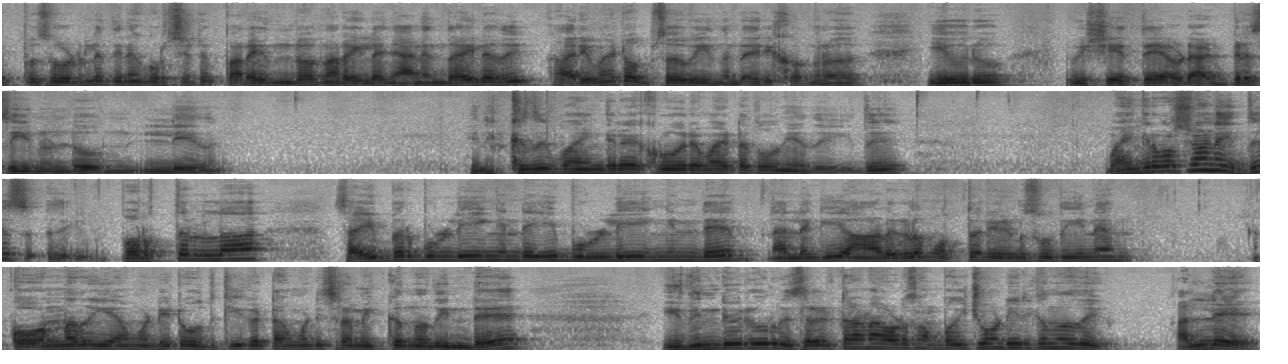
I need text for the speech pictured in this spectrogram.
എപ്പിസോഡിൽ ഇതിനെക്കുറിച്ചിട്ട് പറയുന്നുണ്ടോ എന്നറിയില്ല ഞാൻ എന്തായാലും അത് കാര്യമായിട്ട് ഒബ്സർവ് ചെയ്യുന്നുണ്ടായിരിക്കും. അങ്ങനെ ഈ ഒരു വിഷയത്തെ അവിടെ അഡ്രസ്സ് ചെയ്യുന്നുണ്ടോ ഇല്ലേന്ന്. എനിക്കിത് ഭയങ്കര ക്രൂരമായിട്ടാണ് തോന്നിയത്. ഇത് ഭയങ്കര പ്രശ്നമാണ്. ഇത് പുറത്തുള്ള സൈബർ ബുള്ളിങ്ങിന്റെ ഈ ബുള്ളിങ്ങിന്റെ അല്ലെങ്കിൽ ആളുകൾ മൊത്തം രേണുസുദീനെ കോർണർ ചെയ്യാൻ വേണ്ടിയിട്ട് ഒതുക്കി കെട്ടാൻ വേണ്ടി ശ്രമിക്കുന്നതിന്റെ ഇതിന്റെ ഒരു റിസൾട്ടാണ് അവിടെ സംഭവിച്ചുകൊണ്ടിരിക്കുന്നത്. അല്ലേ?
